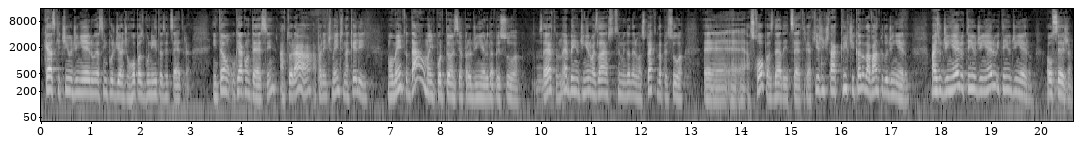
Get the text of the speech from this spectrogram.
Aquelas que tinham dinheiro e assim por diante, roupas bonitas, etc. Então, o que acontece? A Torá, aparentemente, naquele momento, dá uma importância para o dinheiro da pessoa, certo? Não é bem o dinheiro, mas lá, se não me engano, era o aspecto da pessoa, é, é, é as roupas dela, etc. Aqui a gente está criticando Lavan pelo dinheiro. Mas o dinheiro tem o dinheiro e tem o dinheiro. Ou seja,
